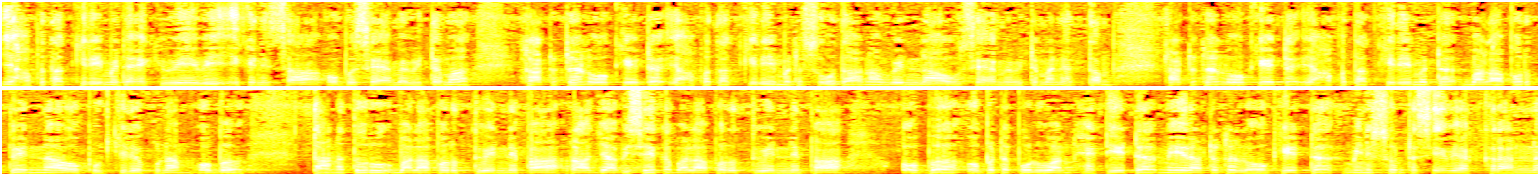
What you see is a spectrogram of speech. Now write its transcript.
යහපතක් කිරීමට හැකි වේවි. ඒක නිසා ඔබ සෑම විටම රටට ලෝකයට යහපතක් කිරීමට සූදානම් වෙන්නා වූ සෑම විටම නැත්තම් රටට ලෝකයට යහපතක් කිරීමට බලාපොරොත්තු වෙන්නා වූ පුද්ගලයෙකු නම් ඔබ තනතුරු බලාපොරොත්තු වෙන්න එපා රාජාභිෂේක බලාපොරොත්තු වෙන්න එපා ඔබ ඔබට පුළුවන් හැටියට මේ රටට ලෝකයට මිනිසුන්ට සේවයක් කරන්න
